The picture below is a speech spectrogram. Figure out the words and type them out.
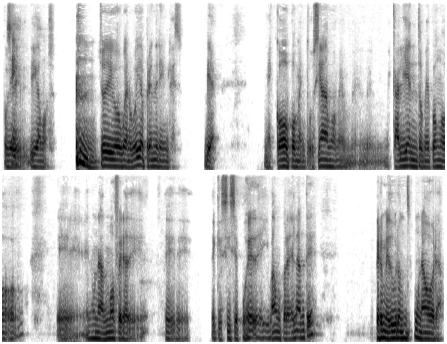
porque digamos, yo digo, bueno, voy a aprender inglés. Bien, me copo, me entusiasmo, me, caliento, me pongo eh, en una atmósfera de, que sí se puede y vamos para adelante, pero me dura una hora.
